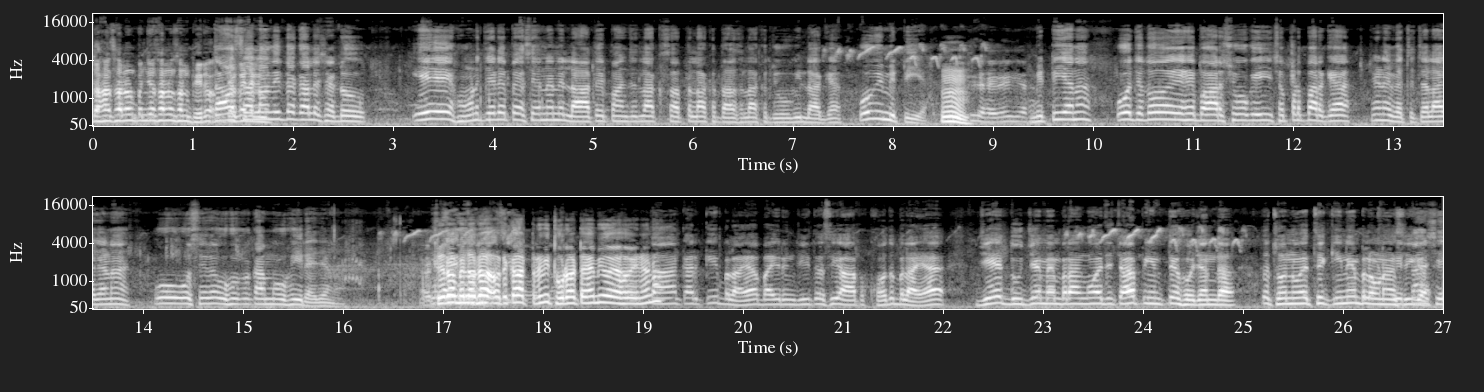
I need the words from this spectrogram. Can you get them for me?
10 ਸਾਲਾਂ ਨੂੰ 5 ਸਾਲਾਂ ਨੂੰ ਸਾਨੂੰ ਫਿਰ 10 ਜਗ੍ਹਾ ਸਾਲਾਂ ਦੀ ਤਾਂ ਗੱਲ ਛੱਡੋ। ਇਹ ਹੁਣ ਜਿਹੜੇ ਪੈਸੇ ਇਹਨਾਂ ਨੇ ਲਾਤੇ 5 ਲੱਖ 7 ਲੱਖ 10 ਲੱਖ ਜੋ ਵੀ ਲੱਗ ਗਿਆ ਉਹ ਵੀ ਮਿੱਟੀ ਆ। ਹੂੰ। ਮਿੱਟੀ ਆ ਨਾ ਉਹ ਜਦੋਂ ਇਹ ਬਾਰਿਸ਼ ਹੋ ਗਈ ਛੱਪੜ ਭਰ ਗਿਆ ਇਹਨੇ ਵਿੱਚ ਚਲਾ ਜਾਣਾ ਉਹ ਉਸੇ ਦਾ ਉਹ ਕੰਮ ਉਹੀ ਰਹਿ ਜਾਣਾ। ਤੇਰਾ ਮੈਨੂੰ ਲੱਗਦਾ ਉਦਘਾਟਨ ਵੀ ਥੋੜਾ ਟਾਈਮ ਹੀ ਹੋਇਆ ਹੋਇਆ ਇਹਨਾਂ ਨਾ? ਤਾਂ ਕਰਕੇ ਬੁਲਾਇਆ ਬਾਈ ਰਣਜੀਤ ਅਸੀਂ ਆਪ ਖੁਦ ਬੁਲਾਇਆ। ਜੇ ਦੂਜੇ ਮੈਂਬਰਾਂ ਨੂੰ ਅੱਜ ਚਾਹ ਪੀਣ ਤੇ ਹੋ ਜਾਂਦਾ ਤਾਂ ਤੁਹਾਨੂੰ ਇੱਥੇ ਕਿਹਨੇ ਬੁਲਾਉਣਾ ਸੀਗਾ ਤਾਂ 6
